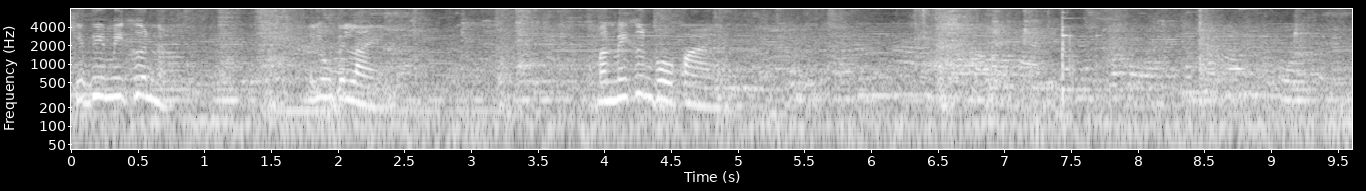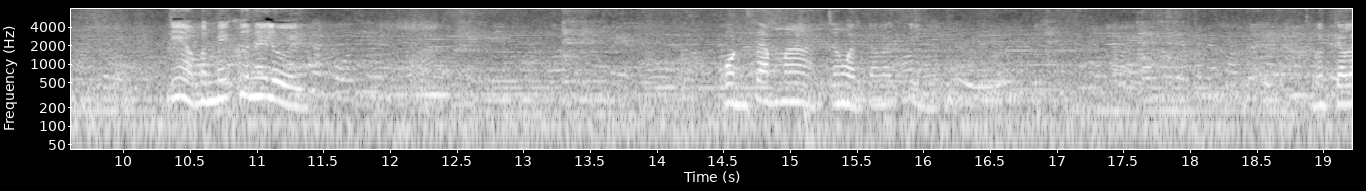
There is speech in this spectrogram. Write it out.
คลิปพี่ไม่ขึ้นน่ะไม่รู้เป็นไร มันไม่ขึ้นโปรไฟล์เนี่ยมันไม่ขึ้นให้เลย คนแซ่บมากจังหวัดกาฬสินธุ์รถกาล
